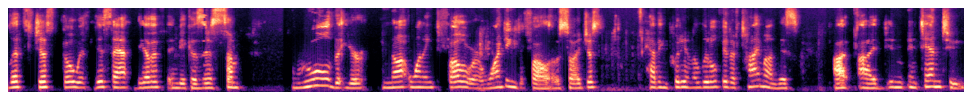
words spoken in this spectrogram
let's just go with this, that, the other thing, because there's some rule that you're not wanting to follow or wanting to follow. So I just, having put in a little bit of time on this, I, I didn't intend to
